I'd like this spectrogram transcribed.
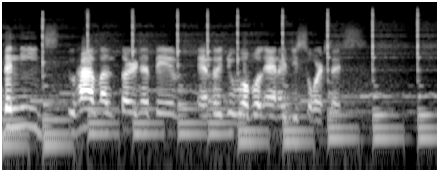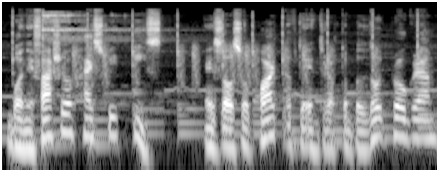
the needs to have alternative and renewable energy sources. Bonifacio High Street East is also part of the Interruptible Load Program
